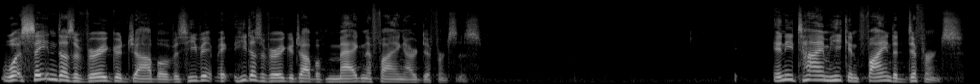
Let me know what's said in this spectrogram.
what Satan does a very good job of is he, he does a very good job of magnifying our differences. Anytime he can find a difference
